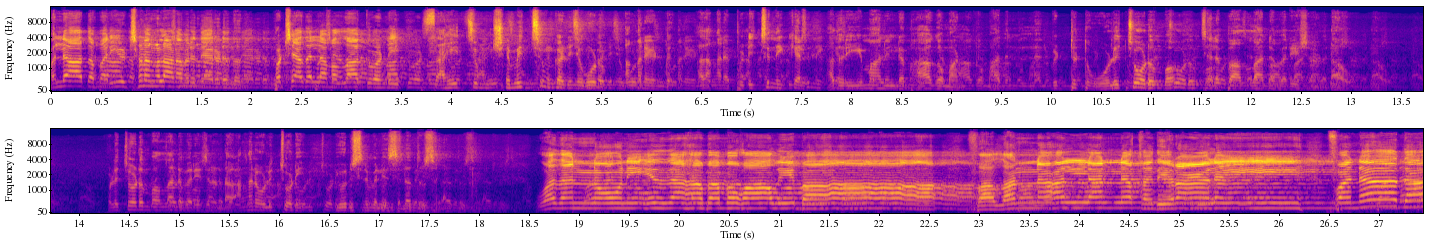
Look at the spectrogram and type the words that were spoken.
വല്ലാത്ത പരീക്ഷണങ്ങളാണ് അവർ നേരിടുന്നത്. പക്ഷെ അതെല്ലാം അള്ളാഹ്ക്ക് വേണ്ടി സഹിച്ചും ക്ഷമിച്ചും കഴിഞ്ഞുകൂടും. അങ്ങനെയുണ്ട്. അതങ്ങനെ പിടിച്ചു നിൽക്കൽ അതൊരു ഈമാനിന്റെ ഭാഗമാണ്. അതിനെല്ലാം വിട്ടിട്ട് ഒളിച്ചോടുമ്പോൾ ചിലപ്പോൾ അള്ളാന്റെ പരീക്ഷ ഉണ്ടാവും. ഒളിച്ചോടുമ്പോ അള്ളാന്റെ പരീക്ഷ ഉണ്ടാവും. അങ്ങനെ ഒളിച്ചോടി യൂരിസിന് വലിയ സ്ഥലത്തു وذا النون إذ ذهب مغاضبا فظن أن لن نقدر عليه فنادى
